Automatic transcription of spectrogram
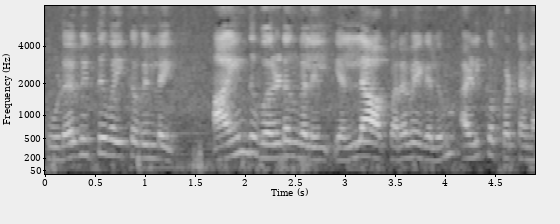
கூட விட்டு வைக்கவில்லை. ஐந்து வருடங்களில் எல்லா பறவைகளும் அழிக்கப்பட்டன.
